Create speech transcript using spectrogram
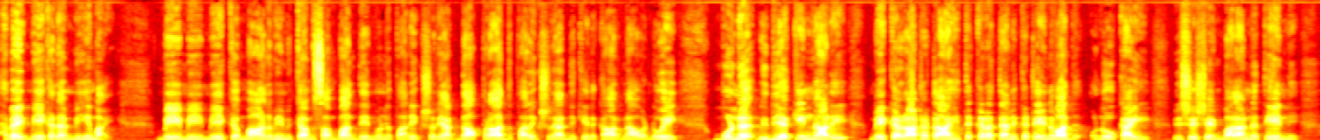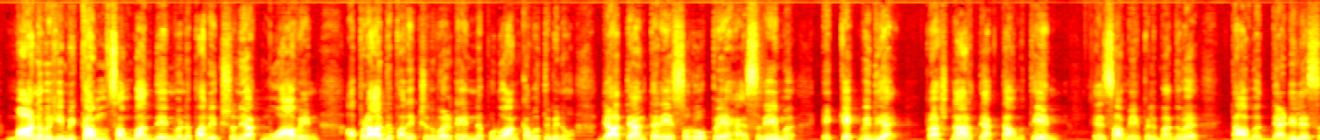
හැබැයි මේක දැන් මෙහෙමයි. මේ මේ මේක මානවහිමිකම් සම්බන්ධයෙන් වන පරීක්ෂණයක්ද අපරාධ පරීක්ෂණයක්ද කියන කාරණාව නොවේ. මොන විදියකින් හරි මේක රටට අහිතකර තැනකට එනවද? ඔනෝකයි විශේෂයෙන් බලන්න තියෙන්නේ. මානව හිමිකම් සම්බන්ධයෙන් වන පරීක්ෂණයක් මුවාවෙන් අපරාධ පරීක්ෂණ වලට එන්න පුළුවන්කම තිබෙනවා. ජාත්‍යන්තරයේ ස්වරූපය හැසිරීම එක් එක් විදියයි. ප්‍රශ්නාර්ථයක් තාම තියෙන්නේ. එනිසා මේ පිළිබඳව තාම දැඩි ලෙස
